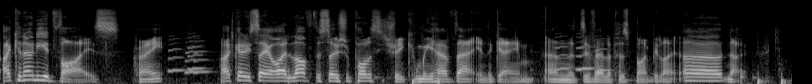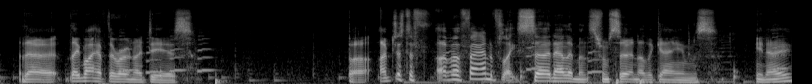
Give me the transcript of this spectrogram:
I can only advise, right? I can only say, oh, I love the social policy tree. Can we have that in the game? And the developers might be like, uh, no. They're, they might have their own ideas but I'm just a I'm a fan of like certain elements from certain other games, you know.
